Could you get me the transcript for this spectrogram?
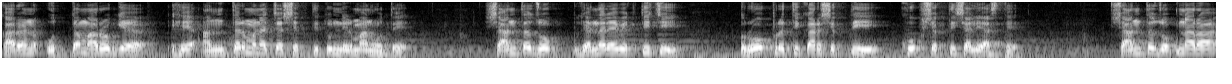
कारण उत्तम आरोग्य हे अंतर्मनाच्या शक्तीतून निर्माण होते. शांत झोप घेणाऱ्या व्यक्तीची रोगप्रतिकारशक्ती खूप शक्तिशाली असते. शांत झोपणारा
